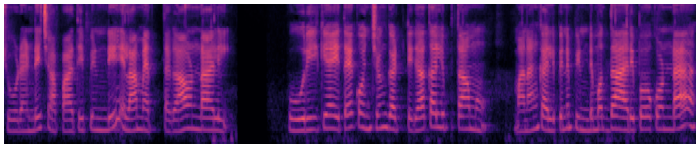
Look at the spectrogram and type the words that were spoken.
చూడండి చపాతీ పిండి ఇలా మెత్తగా ఉండాలి. పూరీకి అయితే కొంచెం గట్టిగా కలుపుతాము. మనం కలిపిన పిండి ముద్ద ఆరిపోకుండా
